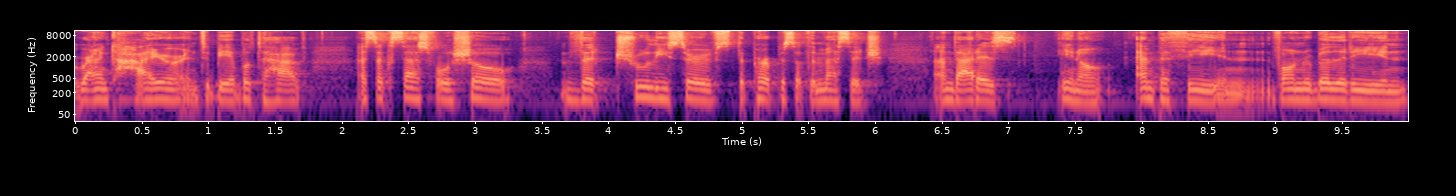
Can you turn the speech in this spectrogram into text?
rank higher and to be able to have a successful show that truly serves the purpose of the message. And that is you know empathy and vulnerability and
